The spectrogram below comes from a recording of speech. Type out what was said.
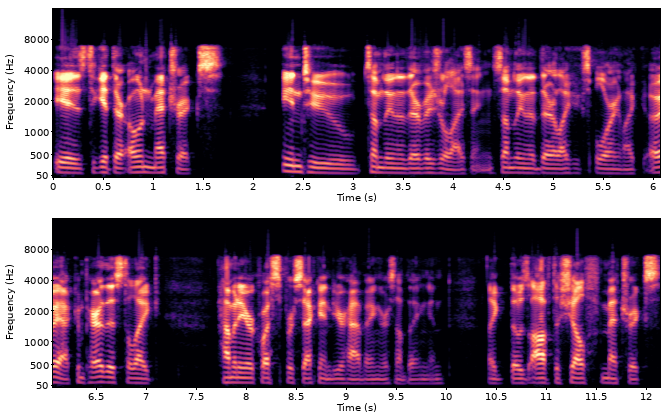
is to get their own metrics into something that they're visualizing, something that they're like exploring like, oh yeah, compare this to like how many requests per second you're having or something and like those off the shelf metrics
